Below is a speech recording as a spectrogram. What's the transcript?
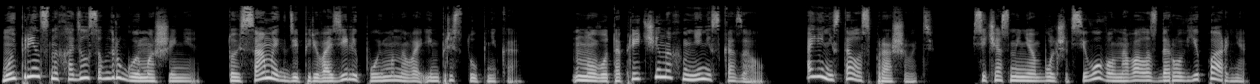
Мой принц находился в другой машине, той самой, где перевозили пойманного им преступника. Но вот о причинах мне не сказал, а я не стала спрашивать. Сейчас меня больше всего волновало здоровье парня,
